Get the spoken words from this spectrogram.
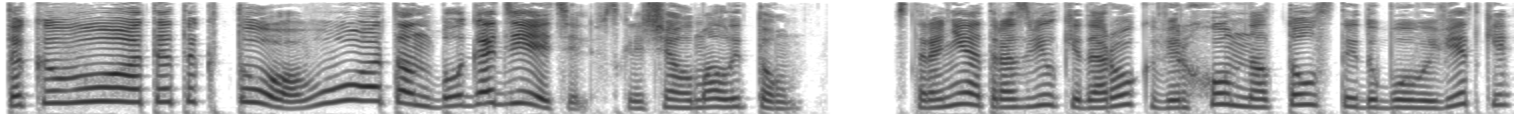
«Так вот это кто! Вот он, благодетель!» – вскричал малый Том. В стороне от развилки дорог, верхом на толстой дубовой ветке,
